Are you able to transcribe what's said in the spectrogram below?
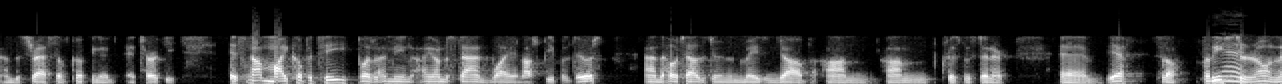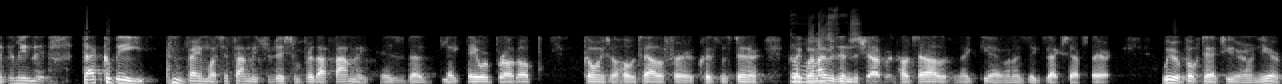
and the stress of cooking a, a turkey. It's not my cup of tea, but I mean I understand why a lot of people do it, and the hotel's doing an amazing job on on Christmas dinner. Um, yeah, so but each Yeah. to their own. Like I mean, that could be very much a family tradition for that family. Is that like they were brought up going to a hotel for Christmas dinner. Go like when I was in the. Shelbourne Hotel, like yeah, when I was the exec chef there, we were booked out year on year,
